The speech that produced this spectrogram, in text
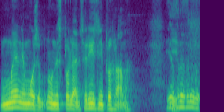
Ми не можемо, ну не справляємося. Різні програми. Я зрозумів.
